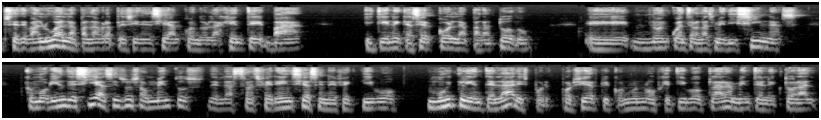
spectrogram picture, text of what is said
Se devalúa la palabra presidencial cuando la gente va y tiene que hacer cola para todo, eh, no encuentra las medicinas. Como bien decías, esos aumentos de las transferencias en efectivo muy clientelares, por, por cierto, y con un objetivo claramente electoral,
